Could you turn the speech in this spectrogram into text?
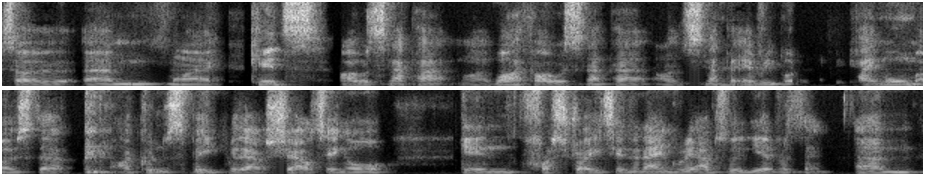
So um, my kids, I would snap at. My wife, I would snap at. I would snap at everybody. It became almost that I couldn't speak without shouting or getting frustrated and angry at absolutely everything. Um,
